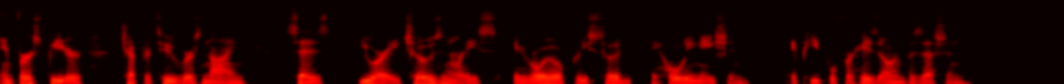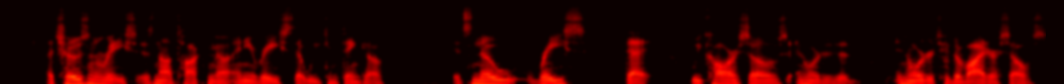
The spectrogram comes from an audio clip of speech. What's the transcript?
In 1 Peter chapter 2 verse 9 says, "You are a chosen race, a royal priesthood, a holy nation, a people for his own possession." A chosen race is not talking about any race that we can think of. It's no race that we call ourselves in order to in order to divide ourselves.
